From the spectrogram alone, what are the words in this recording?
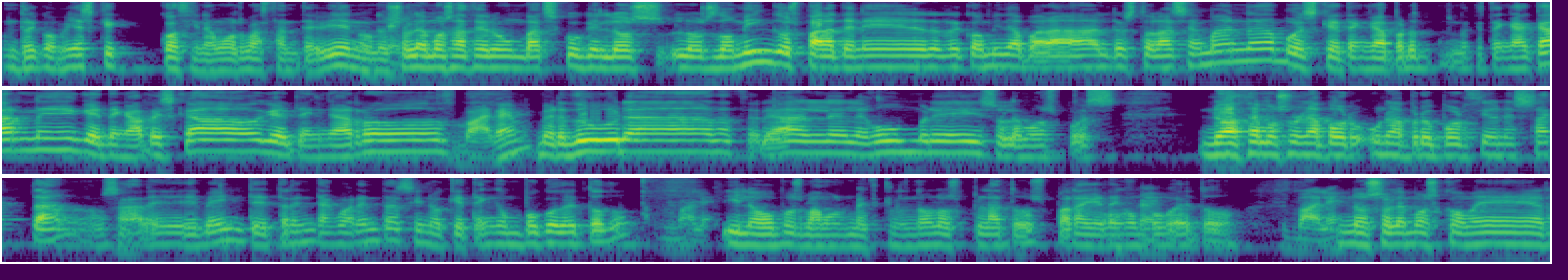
entre comillas, que cocinamos bastante bien. Ok. Nos solemos hacer un batch cooking los, los domingos para tener comida para el resto de la semana, pues que tenga, que tenga carne, que tenga pescado, que tenga arroz, Vale. verdura, cereales, legumbre y solemos pues no hacemos una, por- una proporción exacta, o sea, de 20, 30, 40, sino que tenga un poco de todo Vale. y luego pues vamos mezclando los platos para que tenga un poco de todo. Vale. No solemos comer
